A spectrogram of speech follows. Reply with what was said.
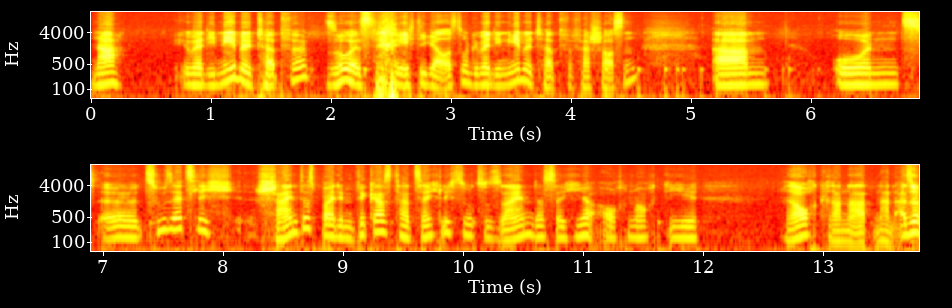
na, über die Nebeltöpfe, so ist der richtige Ausdruck, über die Nebeltöpfe verschossen. Ähm, und äh, zusätzlich scheint es bei dem Vickers tatsächlich so zu sein, dass er hier auch noch die Rauchgranaten hat. Also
